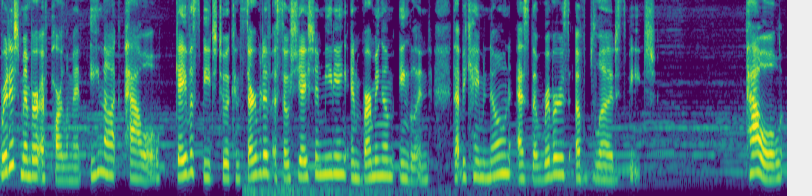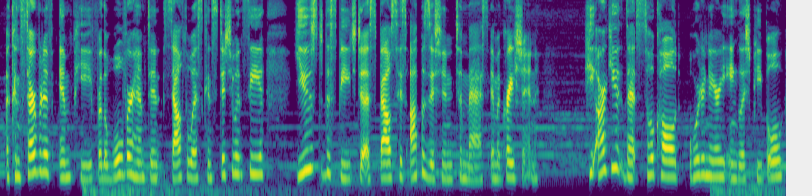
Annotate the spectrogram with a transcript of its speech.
British Member of Parliament Enoch Powell gave a speech to a Conservative Association meeting in Birmingham, England, that became known as the Rivers of Blood speech. Powell, a Conservative MP for the Wolverhampton Southwest constituency, used the speech to espouse his opposition to mass immigration he argued that so called ordinary English people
